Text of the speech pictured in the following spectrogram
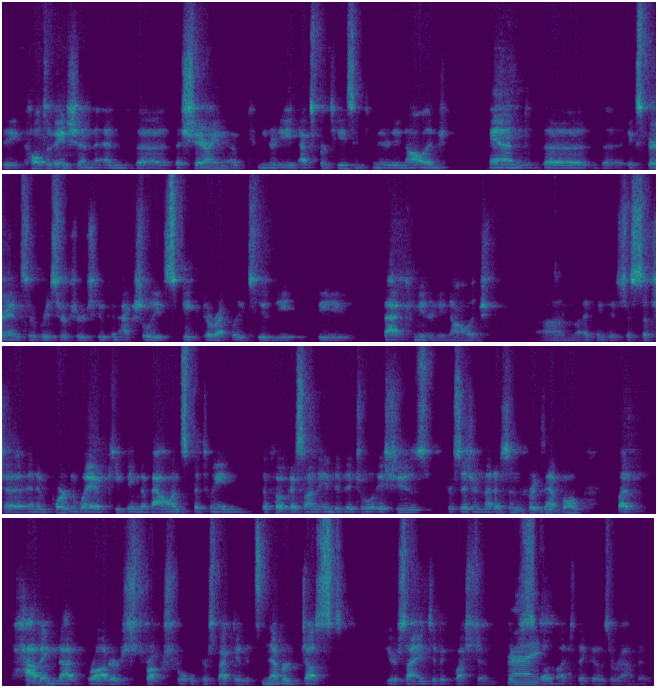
the cultivation and the, the sharing of community expertise and community knowledge and the, the experience of researchers who can actually speak directly to the, the that community knowledge. Um, I think it's just such a, an important way of keeping the balance between the focus on individual issues, precision medicine, for example, but having that broader structural perspective. It's never just your scientific question. There's Right. so much that goes around it.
